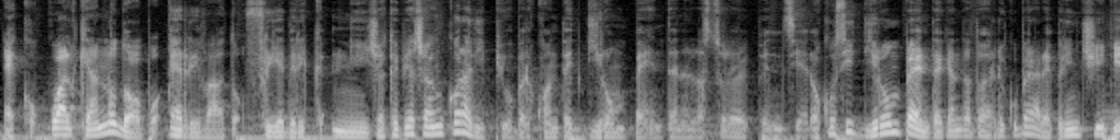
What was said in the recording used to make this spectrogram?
Ecco, qualche anno dopo è arrivato Friedrich Nietzsche, che piace ancora di più per quanto è dirompente nella storia del pensiero, così dirompente che è andato a recuperare principi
